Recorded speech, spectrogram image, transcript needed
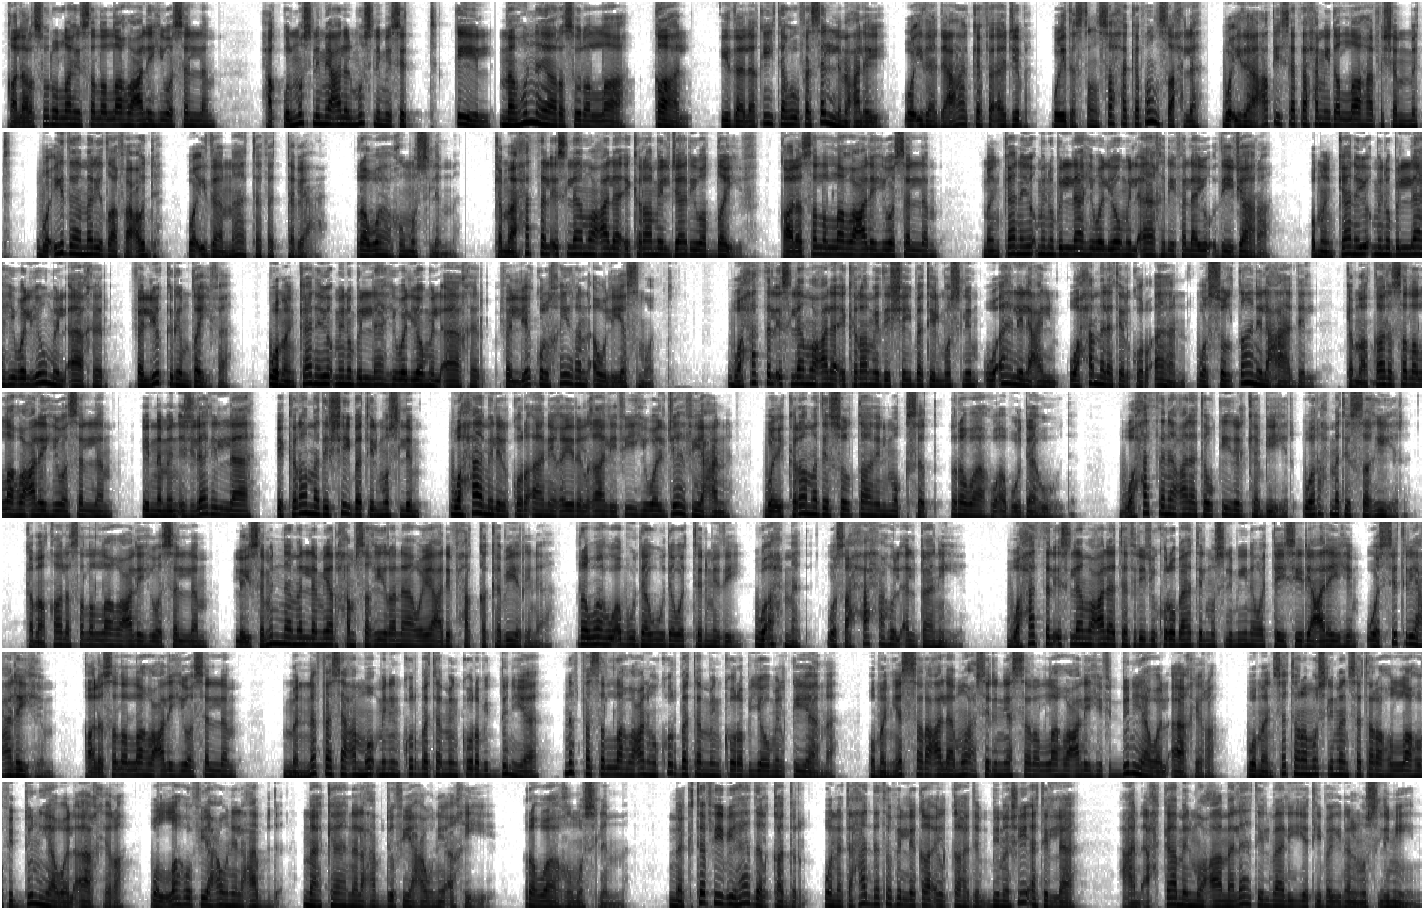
قال رسول الله صلى الله عليه وسلم حق المسلم على المسلم ست. قيل ما هن يا رسول الله؟ قال إذا لقيته فسلم عليه. وإذا دعاك فأجبه وإذا استنصحك فانصح له وإذا عطس فحمد الله فشمته وإذا مرض فعده وإذا مات فاتبعه رواه مسلم. كما حث الإسلام على إكرام الجار والضيف قال صلى الله عليه وسلم من كان يؤمن بالله واليوم الآخر فلا يؤذي جاره ومن كان يؤمن بالله واليوم الآخر فليكرم ضيفه ومن كان يؤمن بالله واليوم الآخر فليقل خيرا أو ليصمت. وحث الإسلام على إكرام ذي الشيبة المسلم وأهل العلم وحملة القرآن والسلطان العادل كما قال صلى الله عليه وسلم إن من إجلال الله إكرام ذي الشيبة المسلم وحامل القرآن غير الغالي فيه والجافي عنه وإكرام ذي السلطان المقسط رواه أبو داود. وحثنا على توقير الكبير ورحمة الصغير كما قال صلى الله عليه وسلم ليس منا من لم يرحم صغيرنا ويعرف حق كبيرنا. رواه أبو داود والترمذي وأحمد وصححه الألباني. وحث الإسلام على تفريج كربات المسلمين والتيسير عليهم والستر عليهم. قال صلى الله عليه وسلم من نفس عن مؤمن كربة من كرب الدنيا نفس الله عنه كربة من كرب يوم القيامة. ومن يسر على معسر يسر الله عليه في الدنيا والآخرة. ومن ستر مسلما ستره الله في الدنيا والآخرة. والله في عون العبد ما كان العبد في عون أخيه. رواه مسلم. نكتفي بهذا القدر ونتحدث في اللقاء القادم بمشيئة الله عن أحكام المعاملات المالية بين المسلمين.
